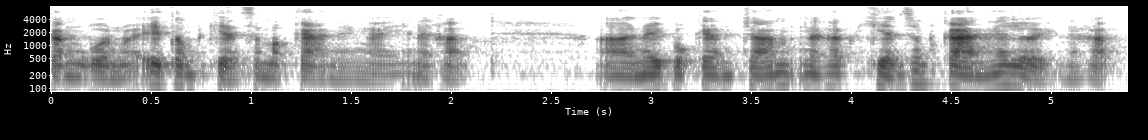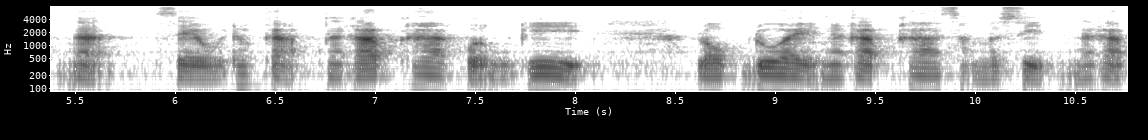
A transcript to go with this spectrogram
กังวลว่าเอ๊ะต้องเขียนสมการยังไงนะครับในโปรแกรมจัมนะครับ เขียนสมการให้เลยนะครับนะเซลล์เท่ากับนะครับ ค่าคงที่ลบด้วยนะครับ ค่าสัมประสิทธิ์นะครับ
